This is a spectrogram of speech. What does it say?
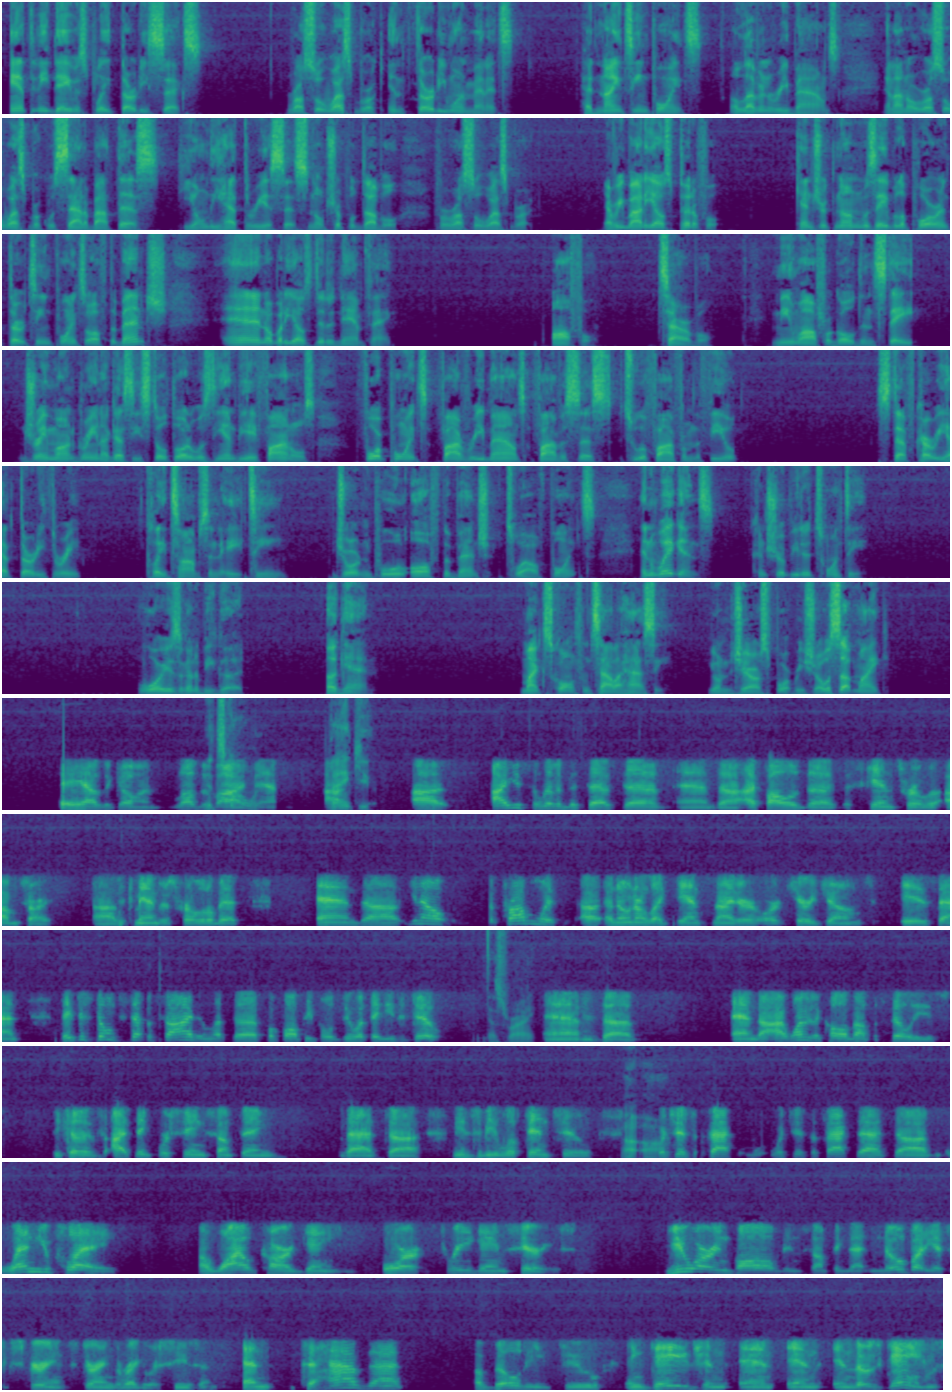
Anthony Davis played 36. Russell Westbrook in 31 minutes had 19 points, 11 rebounds. And I know Russell Westbrook was sad about this. He only had three assists, no triple double for Russell Westbrook. Everybody else pitiful. Kendrick Nunn was able to pour in 13 points off the bench, and nobody else did a damn thing. Awful. Terrible. Meanwhile, for Golden State, Draymond Green, I guess he still thought it was the NBA Finals. Four points, five rebounds, five assists, two of five from the field. Steph Curry had 33. Klay Thompson, 18. Jordan Poole off the bench, 12 points. And Wiggins contributed 20. Warriors are going to be good. Again. Mike's calling from Tallahassee. You're on the JR Sport Brief Show. What's up, Mike? Hey, how's it going? Love the It's vibe, going. man. Thank you. Uh, I used to live in Bethesda, and uh, I followed the, the Skins for a little. I'm sorry, uh, the Commanders for a little bit. And uh, you know, the problem with uh, an owner like Dan Snyder or Jerry Jones is that they just don't step aside and let the football people do what they need to do. That's right. And uh, and I wanted to call about the Phillies because I think we're seeing something that uh, needs to be looked into, Uh-oh. which is the fact which is the fact that uh, when you play a wild card game or three game series, you are involved in something that nobody has experienced during the regular season, and to have that ability to engage in in in, in those games,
